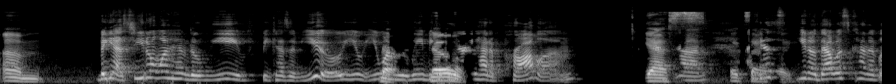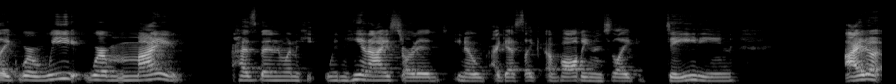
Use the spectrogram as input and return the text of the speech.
um but yeah so you don't want him to leave because of you you you No, want him to leave because no. you already had a problem yes um, I exactly guess you know that was kind of like where we where my husband when he when he and I started, you know, I guess like evolving into like dating, I don't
